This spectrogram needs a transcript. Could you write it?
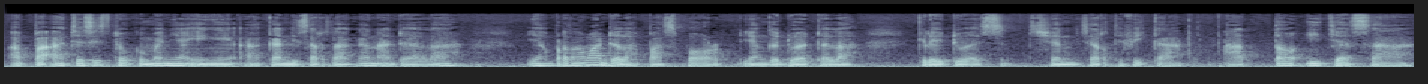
apa aja sih dokumen yang ingin akan disertakan adalah yang pertama adalah paspor, yang kedua adalah graduation certificate atau ijazah,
